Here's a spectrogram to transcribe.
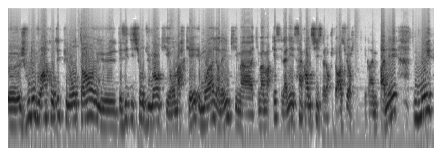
euh, je voulais vous raconter depuis longtemps euh, des éditions du Mans qui ont marqué et moi, il y en a une qui m'a qui m'a marqué, c'est l'année 56. Alors, te rassure, j'étais quand même pas né, mais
